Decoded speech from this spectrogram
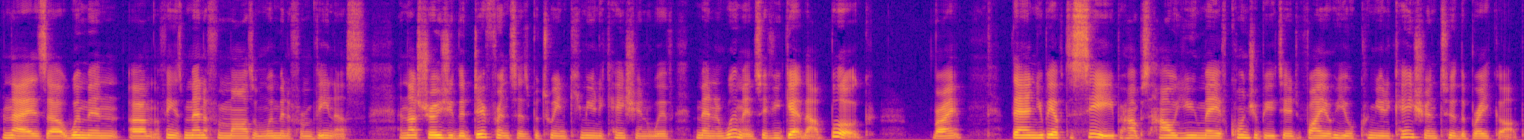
And that is uh, Women, um, I think it's Men Are From Mars and Women Are From Venus. And that shows you the differences between communication with men and women. So if you get that book, right, then you'll be able to see perhaps how you may have contributed via your communication to the breakup.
